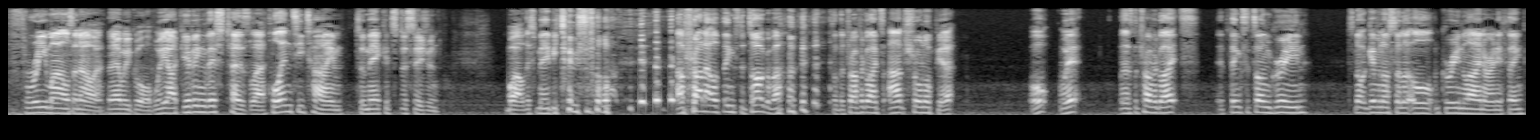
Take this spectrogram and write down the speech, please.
three miles an hour. There we go. We are giving this Tesla plenty time to make its decision. Well, this may be too slow. I've run out of things to talk about. so the traffic lights aren't shown up yet. Oh, wait. There's the traffic lights. It thinks it's on green. It's not giving us a little green line or anything.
